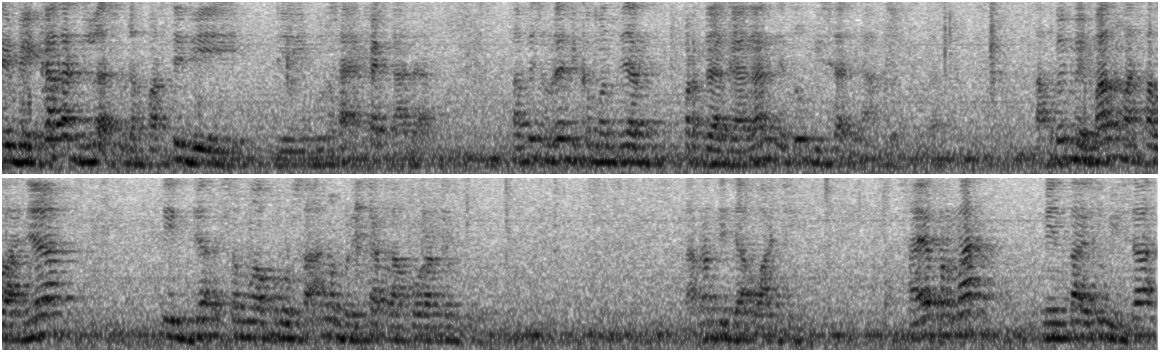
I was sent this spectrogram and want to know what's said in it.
TBK kan jelas sudah pasti di di bursa efek ada Tapi sebenarnya di Kementerian Perdagangan itu bisa diatur. Tapi memang masalahnya tidak semua perusahaan memberikan laporan itu karena tidak wajib. Saya pernah minta itu bisa,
